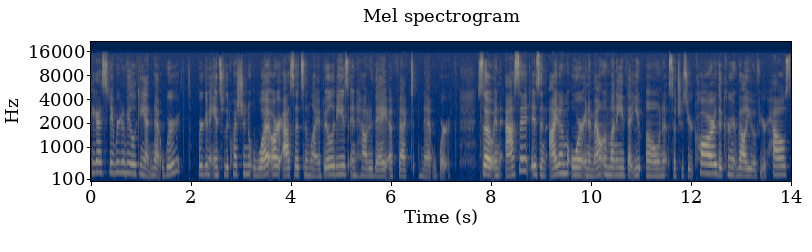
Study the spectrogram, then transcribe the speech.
Hey guys, today we're going to be looking at net worth. We're going to answer the question what are assets and liabilities and how do they affect net worth? So, an asset is an item or an amount of money that you own, such as your car, the current value of your house,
